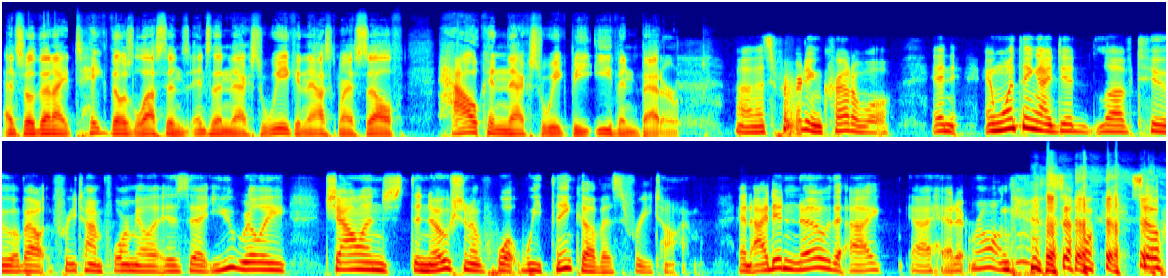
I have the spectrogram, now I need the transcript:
And so then I take those lessons into the next week and ask myself, how can next week be even better? Uh, that's pretty incredible. And and one thing I did love too about free time formula is that you really challenged the notion of what we think of as free time and I didn't know that I, I had it wrong. so, so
